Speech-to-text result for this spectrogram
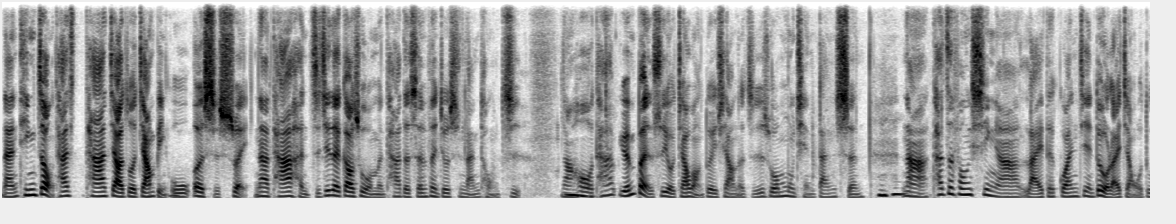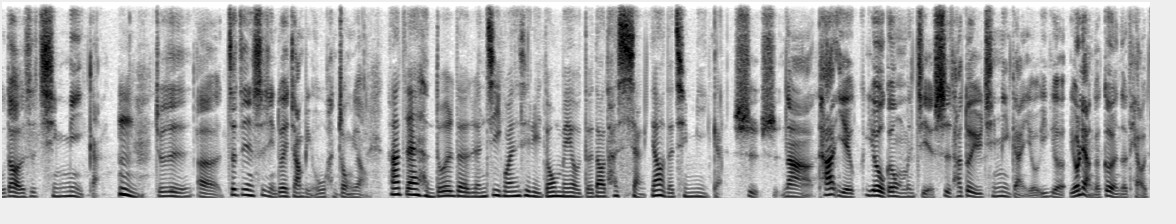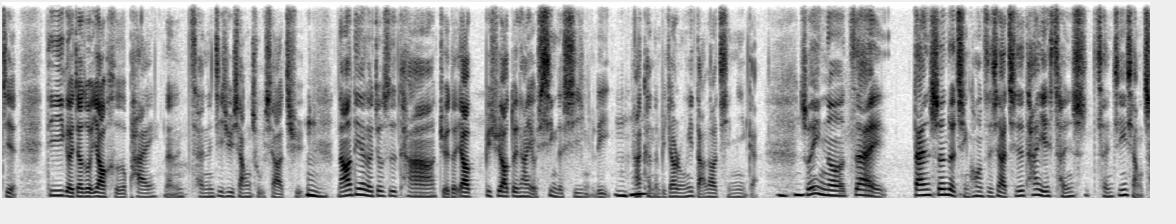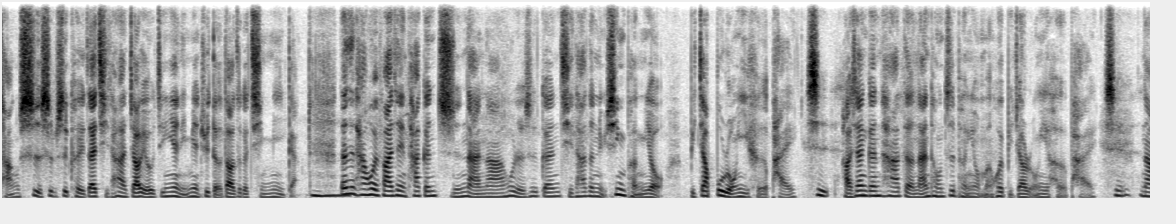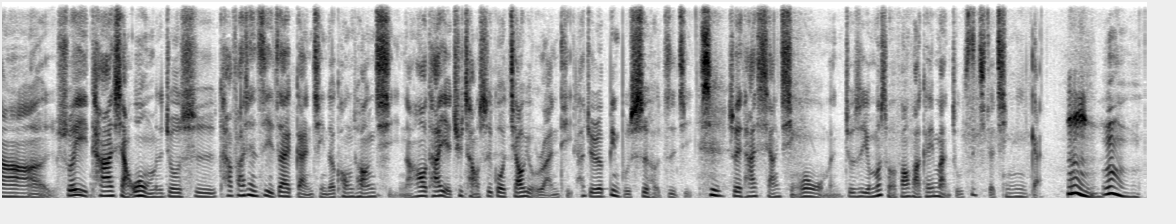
男听众，他他叫做姜炳屋，二十岁，那他很直接的告诉我们，他的身份就是男同志。然后他原本是有交往对象的，只是说目前单身。嗯、那他这封信啊来的关键，对我来讲，我读到的是亲密感。嗯，就是呃，这件事情对姜饼屋很重要。他在很多的人际关系里都没有得到他想要的亲密感。是是，那他也也有跟我们解释，他对于亲密感有一个有两个个人的条件。第一个叫做要合拍，能才能继续相处下去。嗯，然后第二个就是他觉得要必须要对他有性的吸引力，嗯，他可能比较容易达到亲密感。嗯，所以呢，在单身的情况之下，其实他也曾曾经想尝试，是不是可以在其他的交友经验里面去得到这个亲密感。嗯，但是他会发现，他跟直男啊，或者是跟其他的女性朋友。比较不容易合拍，是。好像跟他的男同志朋友们会比较容易合拍，是。那所以他想问我们的就是，他发现自己在感情的空窗期，然后他也去尝试过交友软体，他觉得并不适合自己，是。所以他想请问我们，就是有没有什么方法可以满足自己的亲密感？嗯。嗯，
